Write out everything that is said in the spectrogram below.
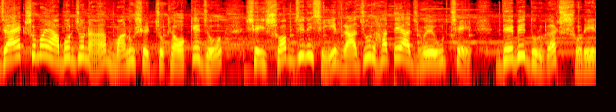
যা এক সময় আবর্জনা, মানুষের চোখে অকেজো, সেই সব জিনিসই রাজুর হাতে আজ হয়ে উঠছে দেবী দুর্গার শরীর।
